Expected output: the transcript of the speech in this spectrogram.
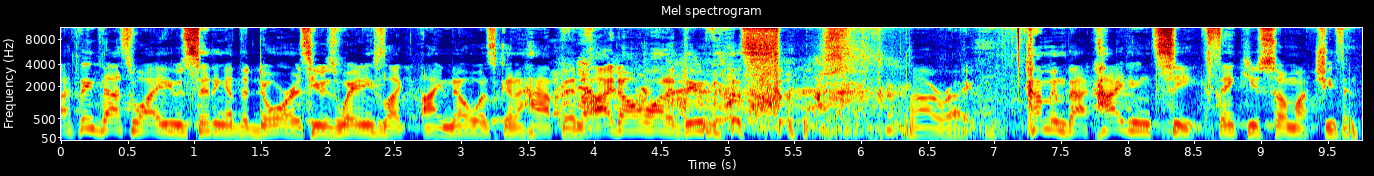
I think that's why he was sitting at the door as he was waiting. He's like, I know what's going to happen. I don't want to do this. All right. Coming back, hide and seek. Thank you so much, Ethan.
